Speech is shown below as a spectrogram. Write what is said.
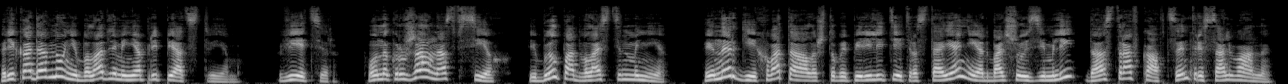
Река давно не была для меня препятствием. Ветер. Он окружал нас всех и был подвластен мне. Энергии хватало, чтобы перелететь расстояние от большой земли до островка в центре Сальваны.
